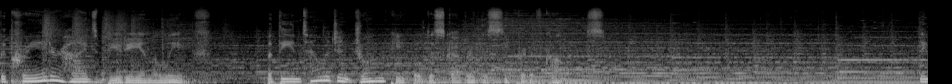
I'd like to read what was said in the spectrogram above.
The creator hides beauty in the leaf, but the intelligent Zhuang people discover the secret of colors. They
